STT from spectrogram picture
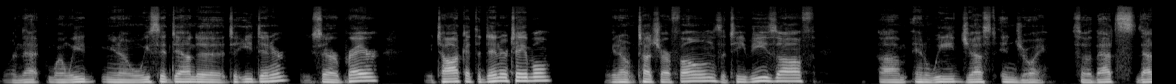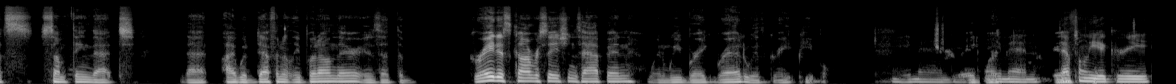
When that when we you know we sit down to to eat dinner we say our prayer. We talk at the dinner table. We don't touch our phones the tv's off um, and we just enjoy. So that's that's something that that I would definitely put on there is that the greatest conversations happen when we break bread with great people. Amen. Amen. Definitely agree.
